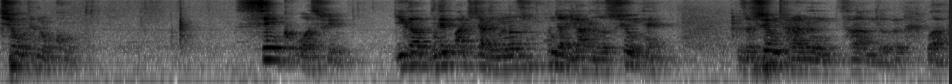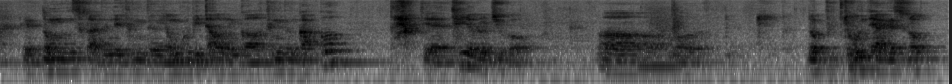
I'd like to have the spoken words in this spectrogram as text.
채용을 해놓고 sink or swim. 네가 물에 빠지지 않으면 혼자 네가 알아서 수영해. 그래서 수영 잘하는 사람들과 그 논문서라든지 등등 연구비 따오는 거 등등 갖고 딱 이제 테너를 주고 어뭐 높 좋은 대학일수록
